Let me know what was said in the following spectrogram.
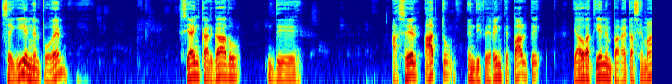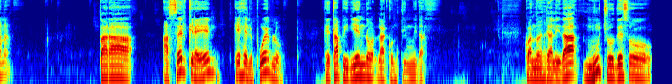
seguir en el poder se ha encargado de hacer actos en diferentes partes y ahora tienen para esta semana para hacer creer que es el pueblo que está pidiendo la continuidad. Cuando en realidad muchos de esos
